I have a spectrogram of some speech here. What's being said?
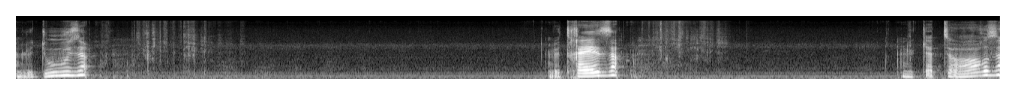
le 12, le 13, le 14,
